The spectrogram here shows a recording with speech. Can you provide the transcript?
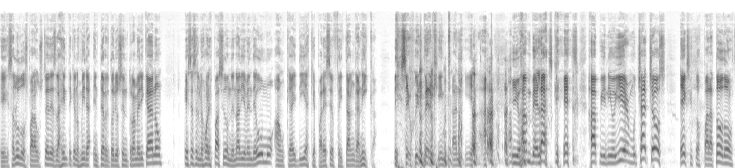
Eh, saludos para ustedes, la gente que nos mira en territorio centroamericano. Este es el mejor espacio donde nadie vende humo, aunque hay días que parece fritanganica. Dice Wilber Quintanilla. Iván Velázquez, Happy New Year, muchachos. Éxitos para todos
